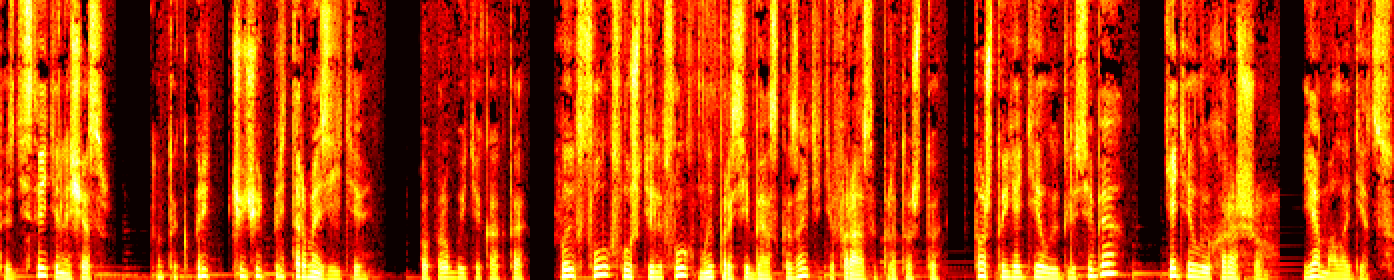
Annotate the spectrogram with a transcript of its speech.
То есть действительно сейчас ну так при, чуть-чуть притормозите, попробуйте как-то. Вы вслух, слушатели вслух, мы про себя сказать эти фразы про то, что то, что я делаю для себя, я делаю хорошо. Я молодец.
